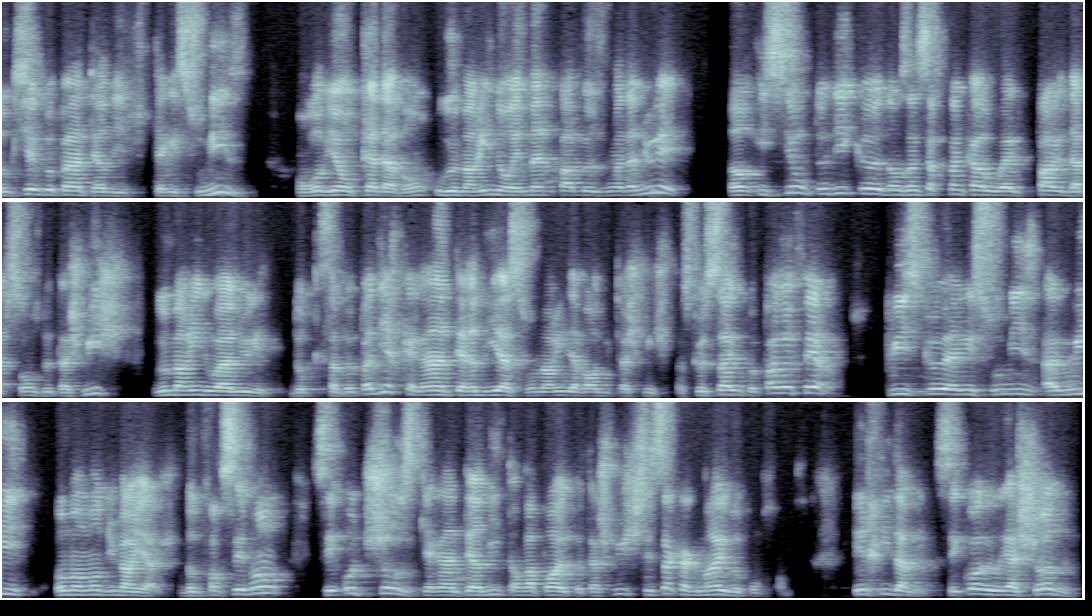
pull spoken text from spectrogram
Donc, si elle ne peut pas interdire qu'elle est soumise, on revient au cas d'avant où le mari n'aurait même pas besoin d'annuler. Or, ici, on te dit que dans un certain cas où elle parle d'absence de tachmish, le mari doit annuler. Donc, ça ne veut pas dire qu'elle a interdit à son mari d'avoir du tachmish, parce que ça, il ne peut pas le faire, puisqu'elle est soumise à lui au moment du mariage. Donc, forcément, c'est autre chose qu'elle a interdite en rapport avec le tachmish. C'est ça qu'Agmara veut comprendre. Echidame, c'est quoi le gachon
